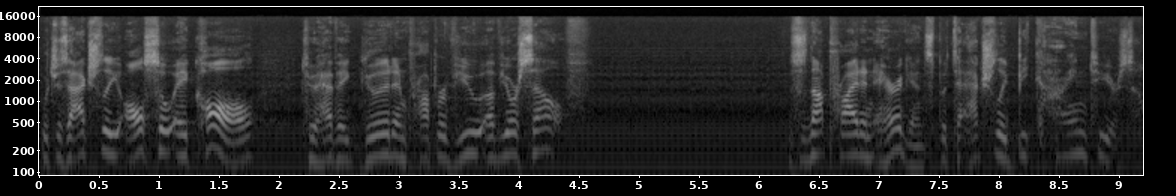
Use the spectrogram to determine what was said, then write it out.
which is actually also a call to have a good and proper view of yourself. This is not pride and arrogance, but to actually be kind to yourself.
